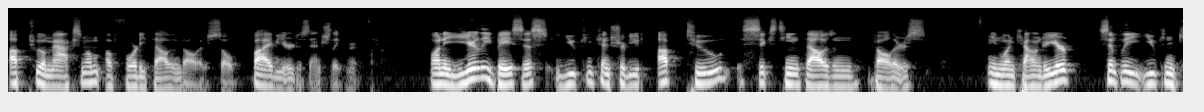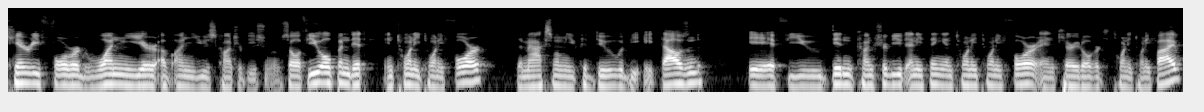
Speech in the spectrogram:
up to a maximum of forty thousand dollars. So five years essentially. Right. On a yearly basis, you can contribute up to sixteen thousand dollars in one calendar year. Simply, you can carry forward one year of unused contribution room. So if you opened it in 2024, the maximum you could do would be 8,000. If you didn't contribute anything in 2024 and carried over to 2025,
